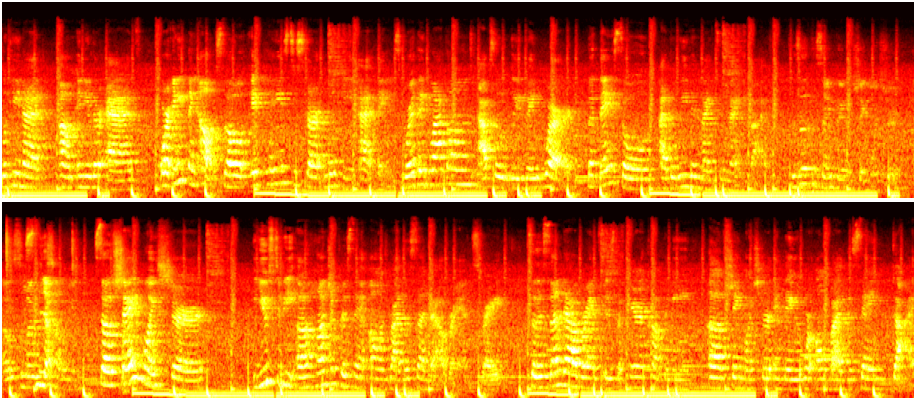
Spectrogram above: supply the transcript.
looking at um, any of their ads, or anything else. So it pays to start looking at things. Were they black owned? Absolutely they were. But they sold, I believe, in 1995. Is it the same thing with Shea Moisture? I was somebody No. telling me. So Shea Moisture used to be 100% owned by the Sundial Brands, right? So the Sundial Brands is the parent company of Shea Moisture and they were owned by the same guy.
